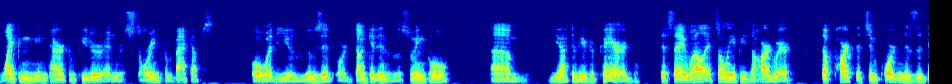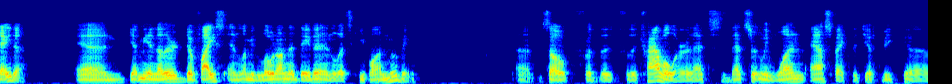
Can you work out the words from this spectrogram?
wiping the entire computer and restoring from backups or whether you lose it or dunk it into the swimming pool um, you have to be prepared to say, well, it's only a piece of hardware. The part that's important is the data. And get me another device and let me load on the data and let's keep on moving. Uh, so for the for the traveler, that's that's certainly one aspect that you have to be uh,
